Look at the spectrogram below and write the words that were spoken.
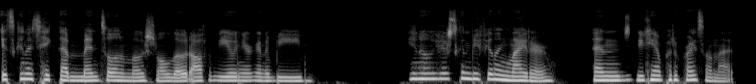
it's going to take that mental and emotional load off of you and you're going to be you know, you're just going to be feeling lighter and you can't put a price on that.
